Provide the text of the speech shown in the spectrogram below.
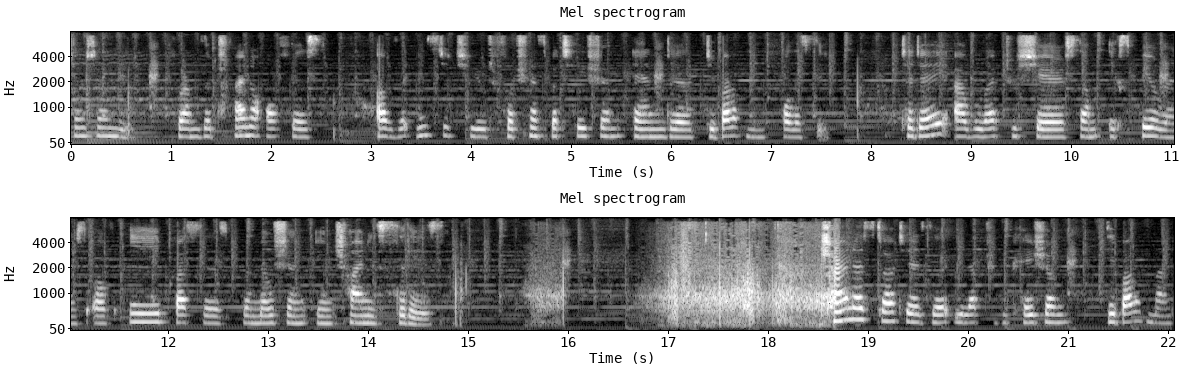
Chen Xianyu from the China office of the Institute for Transportation and uh, Development Policy. Today, I would like to share some experience of e-buses promotion in Chinese cities. China started the electrification development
